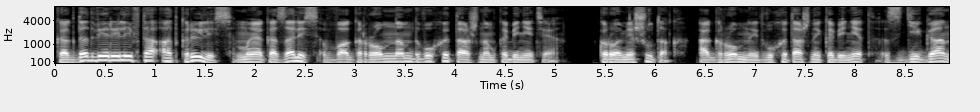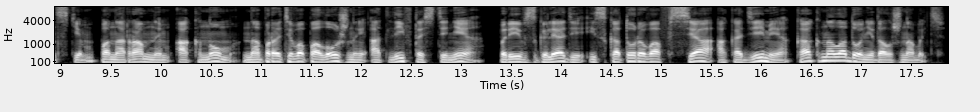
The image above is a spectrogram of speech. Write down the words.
Когда двери лифта открылись, мы оказались в огромном двухэтажном кабинете. Кроме шуток, огромный двухэтажный кабинет с гигантским панорамным окном на противоположной от лифта стене, при взгляде из которого вся академия как на ладони должна быть.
